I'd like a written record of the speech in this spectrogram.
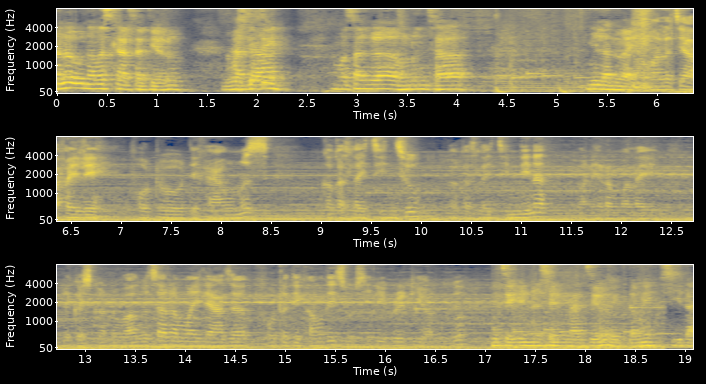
हेलो नमस्कार साथीहरू आज। चाहिँ मसँग हुनुहुन्छ मिलन भाइ मलाई चाहिँ आफैले फोटो देखाउनुहोस् क कसलाई चिन्छु क कसलाई चिन्दिनँ भनेर मलाई रिक्वेस्ट गर्नुभएको छ र मैले आज फोटो देखाउँदैछु सेलिब्रेटीहरूको। चाहिँ इनोसेन्ट मान्छे हो एकदमै सिधा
